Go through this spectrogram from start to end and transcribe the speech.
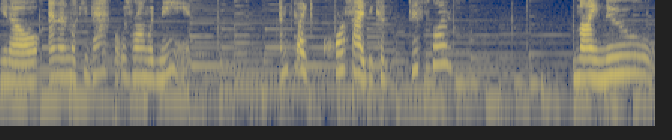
You know, and then looking back, what was wrong with me? I'm like horrified because this was my new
